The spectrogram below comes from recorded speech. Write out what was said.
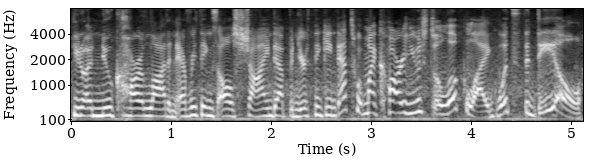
you know, a new car lot and everything's all shined up, and you're thinking, that's what my car used to look like. What's the deal?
